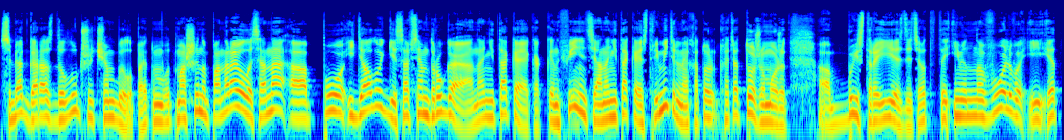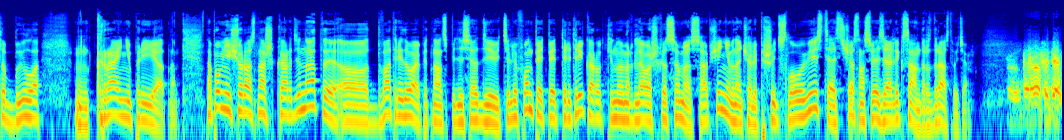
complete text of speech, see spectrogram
себя гораздо лучше, чем было. Поэтому вот машина понравилась. Она а, по идеологии совсем другая. Она не такая, как Infiniti, она не такая стремительная, хотя тоже может а, быстро ездить. Вот это именно Volvo, и это было крайне приятно. Напомню еще раз наши координаты. 232-1559, телефон 5533, короткий номер для ваших смс сообщение. Вначале пишите слово «Вести», а сейчас на связи Александр. Здравствуйте. Здравствуйте.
